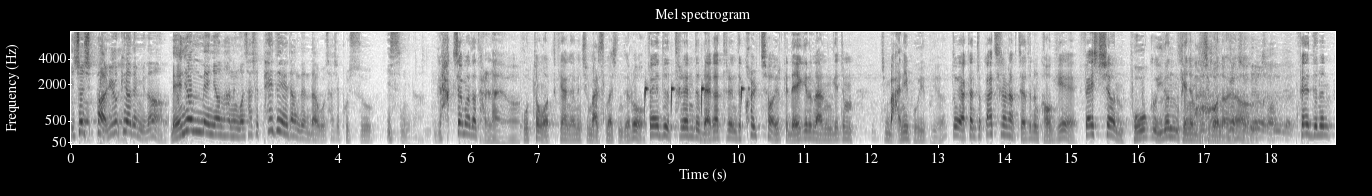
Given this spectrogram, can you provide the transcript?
2018 이렇게 해야 됩니다. 매년 매년 하는 건 사실 fad에 해당된다고 사실 볼 수 있습니다. 이게 학자마다 달라요. 보통 어떻게 하냐면 지금 말씀하신 대로 fad, 트렌드, mega trend, culture 이렇게 네 개로 나누는 게좀 좀 많이 보이고요. 또 약간 좀 까칠한 학자들은 거기에 패션, vogue 이런 개념도 집어넣어요. fad는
